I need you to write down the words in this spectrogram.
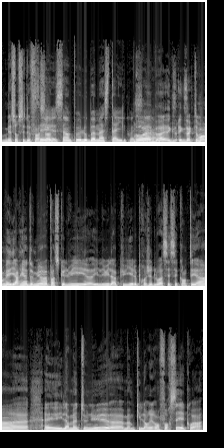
bien sûr, c'est de façade. C'est un peu l'Obama style, quoi. Ouais, euh, bah, ex- exactement, mais il y a rien de mieux hein, parce que lui, euh, il, lui, il a appuyé le projet de loi C51, euh, et il a maintenu, euh, même qu'il l'aurait renforcé, quoi.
